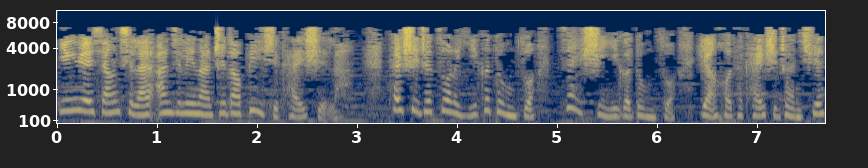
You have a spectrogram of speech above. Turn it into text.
音乐响起来，安吉丽娜知道必须开始了。她试着做了一个动作，再试一个动作，然后她开始转圈，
